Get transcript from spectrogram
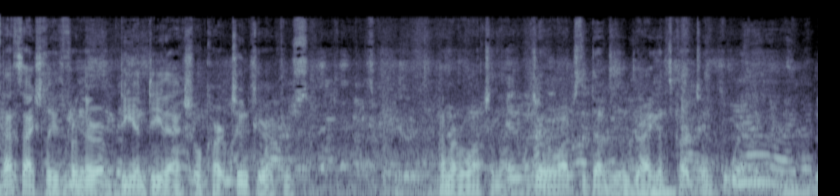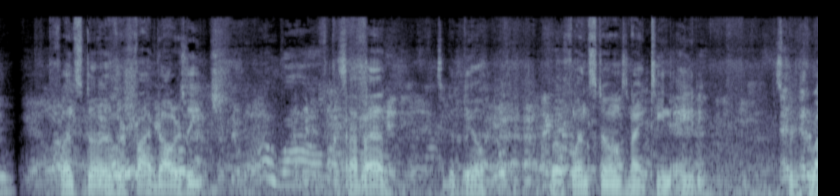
That's actually from their D and D, the actual cartoon characters. I remember watching that. Did you ever watch the Dungeons and Dragons cartoon? Flintstones, They're five dollars each. Oh, wow. It's not bad. It's a good deal for Flintstones, 1980. It's pretty cool.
